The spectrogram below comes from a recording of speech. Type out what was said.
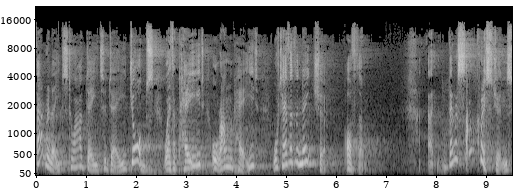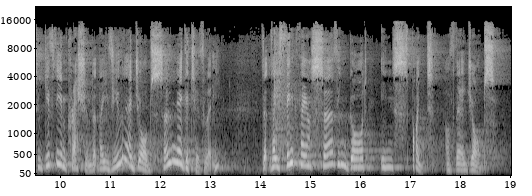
that relates to our day to day jobs, whether paid or unpaid, whatever the nature of them. Uh, there are some Christians who give the impression that they view their jobs so negatively that they think they are serving God in spite of their jobs.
